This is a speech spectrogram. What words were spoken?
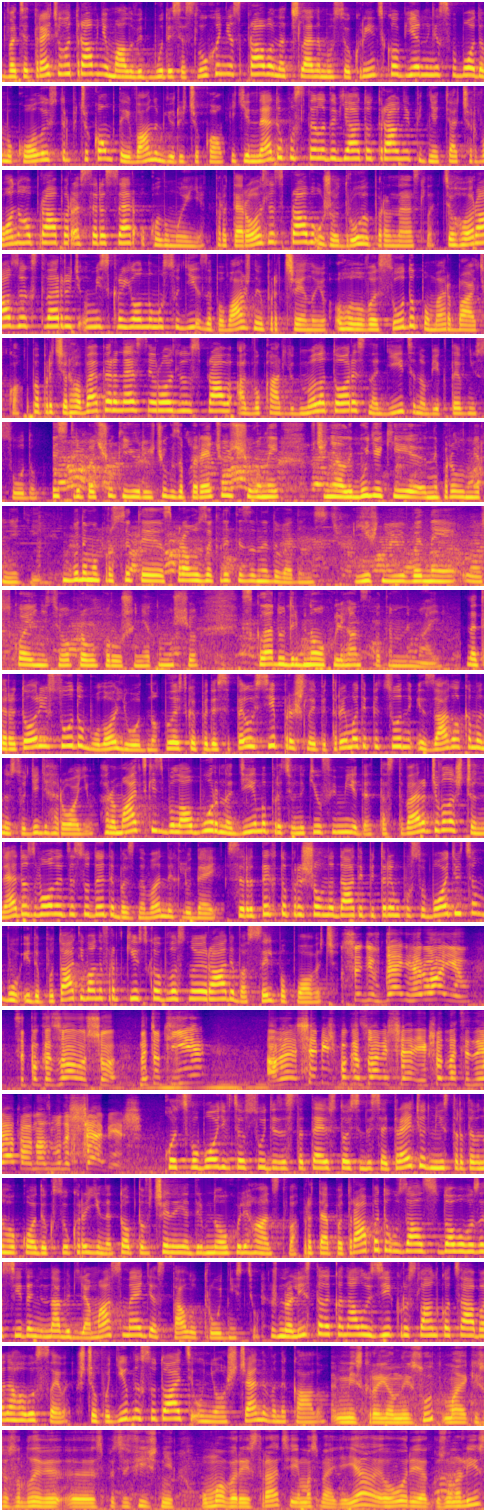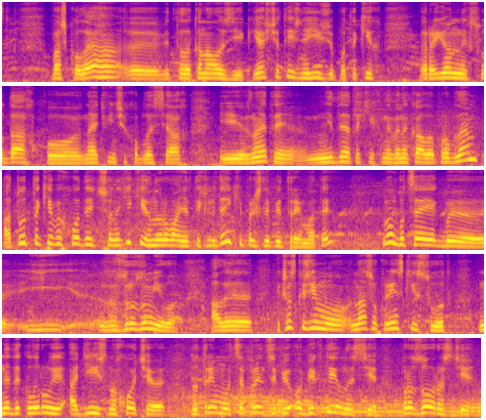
23 травня мало відбутися слухання справи над членами Всеукраїнського об'єднання Свобода Миколою Струбчуком та Іваном Юрійчуком, які не допустили 9 травня підняття червоного прапора СРСР у Коломиї. Проте розгляд справи уже вдруге перенесли. Цього разу, як стверджують у міськрайонному суді, за поважною причиною у голови суду помер батько. Попри чергове перенесення розгляду справи, адвокат Людмила Торес надіється на об'єктивність суду. Стріпачук і Юрійчук заперечують, що вони вчиняли будь-які неправомірні дії. Будемо просити справу закрити за недоведеністю їхньої вини у скоєнні цього правопорушення, тому що складу дрібного хуліганства там немає. На території суду було людно. Близько 50 осіб прийшли підтримати підсудним із закликами не судіть героїв. Громадськість була обурена діями працівників Феміди та стверджувала, що не дозволить засудити безневинних людей. Серед тих, хто прийшов надати підтримку свободівцям, був і депутат Івано-Франківської обласної ради Василь Попович. Сьогодні в День героїв це показово, що ми тут є, але ще більш показовіше, якщо 29-го нас буде ще більше. Хоч свободівця судять за статтею 173 адміністративного кодексу України, тобто вчинення дрібного хуліганства, проте потрапити у зал судового засідання навіть для мас-медіа стало трудністю. Журналіст телеканалу ЗІК Руслан Коцаба наголосив, що подібних ситуацій у нього ще не виникало. Міськрайонний суд має якісь особливі е, специфічні умови реєстрації мас-медіа. Я говорю як журналіст, ваш колега е, від телеканалу ЗІК. Я щотижня їжджу по таких районних судах, по навіть в інших областях. І знаєте, ніде таких не виникало проблем. А тут таке виходить, що не тільки ігнорування тих людей, які прийшли підтримати. Ну, бо це якби зрозуміло. Але якщо, скажімо, наш український суд не декларує, а дійсно хоче дотримуватися принципів об'єктивності, прозорості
